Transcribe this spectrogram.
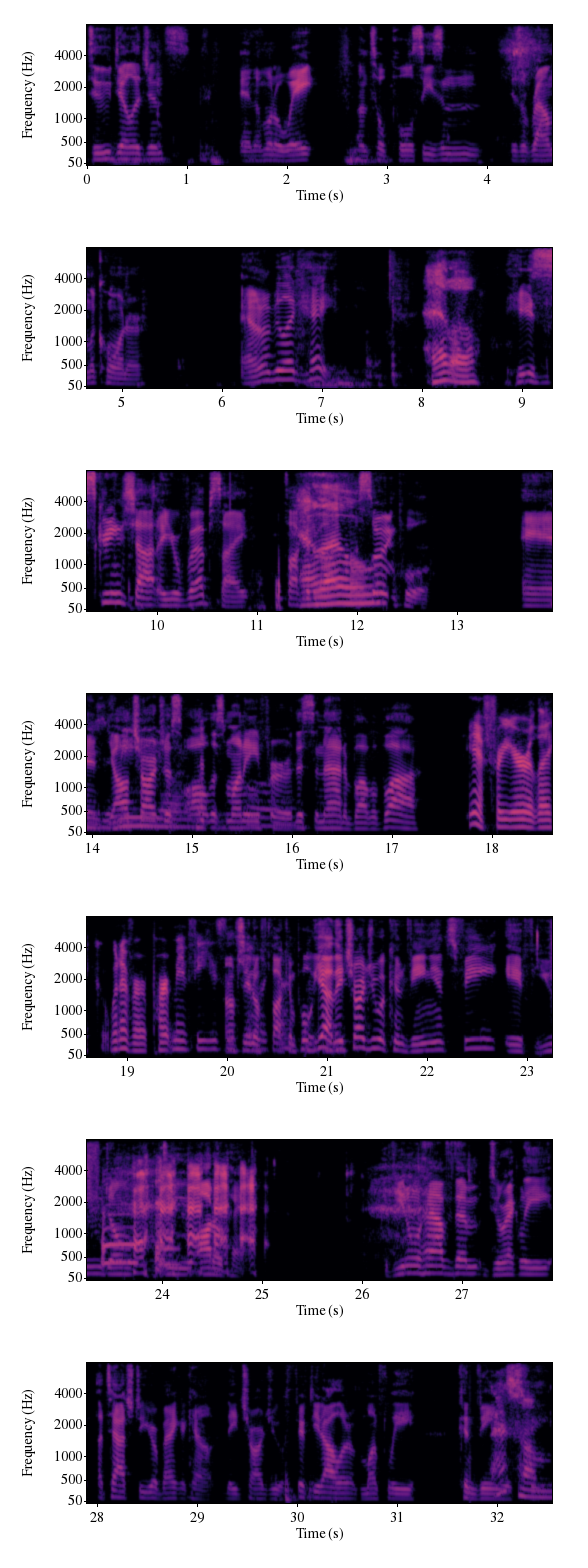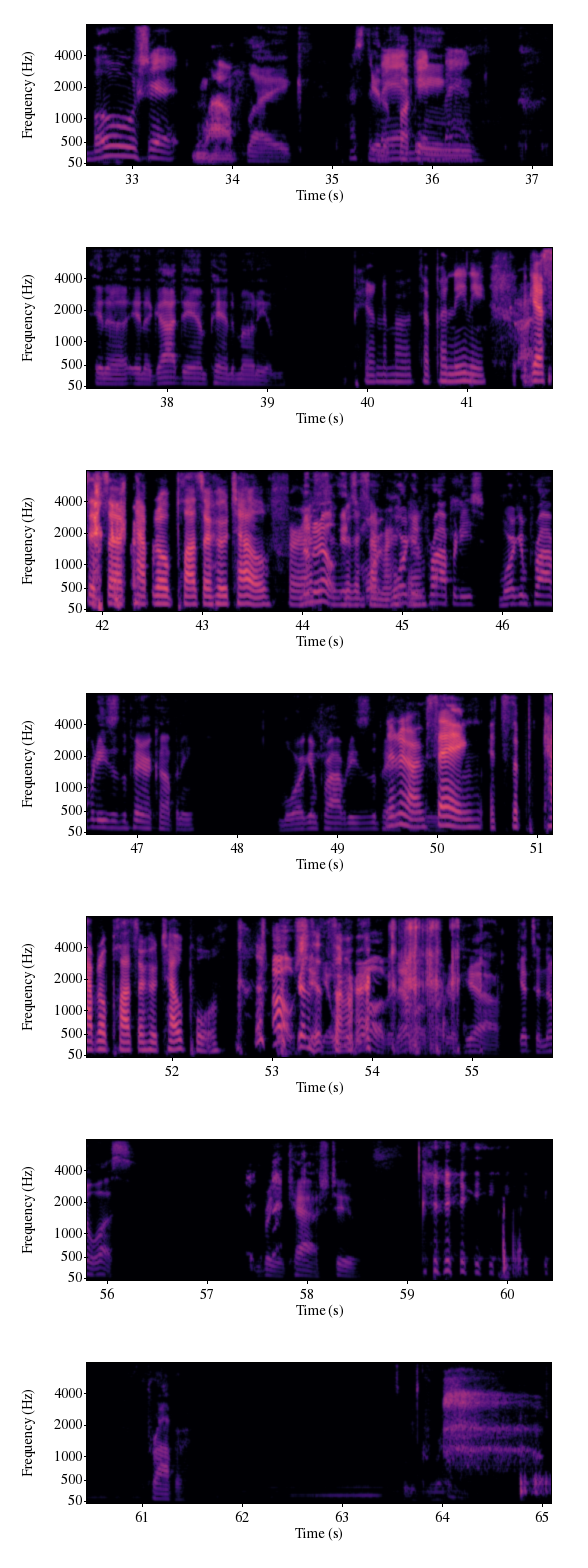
due diligence and i'm gonna wait until pool season is around the corner and i'm gonna be like hey Hello. Here's a screenshot of your website talking about Hello? a swimming pool. And Is it y'all charge us all this money for for? this and that and blah blah blah. yeah, for your like whatever apartment fees. I'm seeing a like fucking that. pool. Yeah, they charge you a convenience fee if you don't do auto pay. If you don't have them directly attached to your bank account, they charge you a fifty dollar monthly convenience That's some fee. bullshit. wow. Like That's the in a man getting fucking man. In a in a goddamn pandemonium. Pandemo, the Panini. I guess it's a Capital Plaza Hotel for No, us no, no. over It's the Mor- summer. Morgan though. Properties. Morgan Properties is the parent company. Morgan Properties is the parent. No, no, I'm saying it's the Capital Plaza Hotel pool. Oh shit! Yeah, we summer. can be it, that motherfucker. Yeah, get to know us. I'm bringing cash too. Proper. It's gonna be great.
